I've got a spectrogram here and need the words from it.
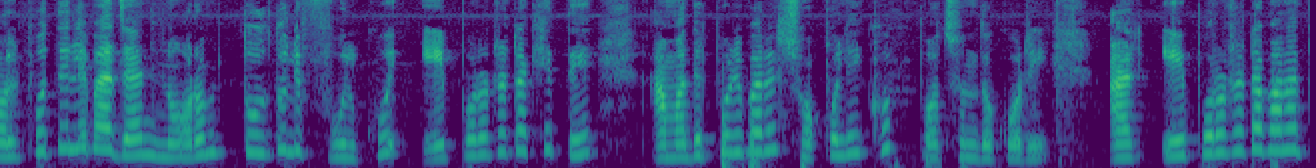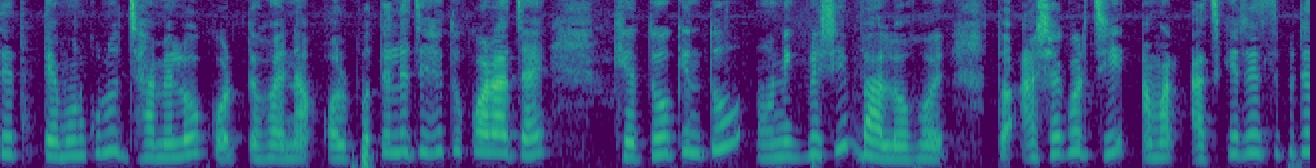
অল্প তেলে ভাজা নরম তুলতুলে ফুলকো এই পরোটাটা খেতে আমাদের পরিবারের সকলেই খুব পছন্দ করে। আর এই পরোটাটা বানাতে তেমন কোনো ঝামেলাও করতে হয় না। অল্প তেলে যেহেতু করা যায়, খেতেও কিন্তু অনেক বেশি ভালো হয়। তো আশা করছি আমার আজকের রেসিপিটা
